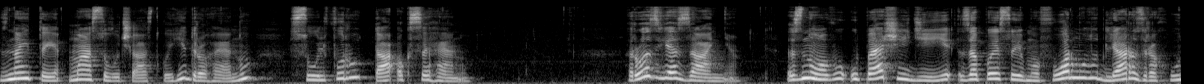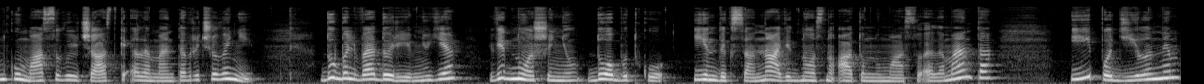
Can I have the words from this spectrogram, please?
Знайти масову частку гідрогену, сульфуру та оксигену. Розв'язання. Знову у першій дії записуємо формулу для розрахунку масової частки елемента в речовині. Дубль В дорівнює відношенню добутку індекса на відносну атомну масу елемента і поділеним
